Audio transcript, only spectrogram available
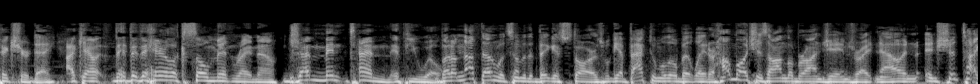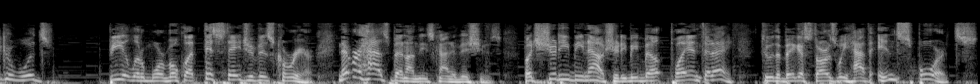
picture day. I can't, the, the, the hair looks so mint right now. Gem mint 10, if you will. But I'm not done with some of the biggest stars. We'll get back to him a little bit later. How much is on LeBron James right now? And, and should Tiger Woods be a little more vocal at this stage of his career? Never has been on these kind of issues. But should he be now? Should he be playing today? Two of the biggest stars we have in sports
